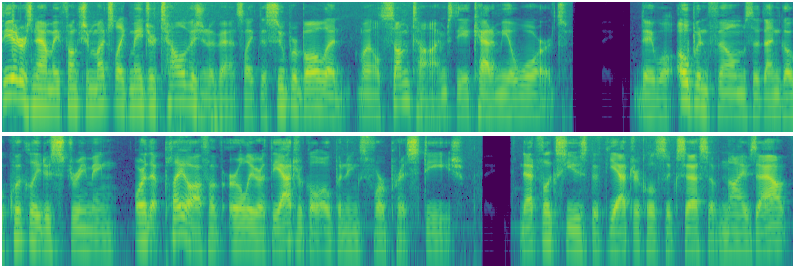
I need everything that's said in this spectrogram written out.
Theaters now may function much like major television events like the Super Bowl and, well, sometimes the Academy Awards. They will open films that then go quickly to streaming or that play off of earlier theatrical openings for prestige. Netflix used the theatrical success of Knives Out,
